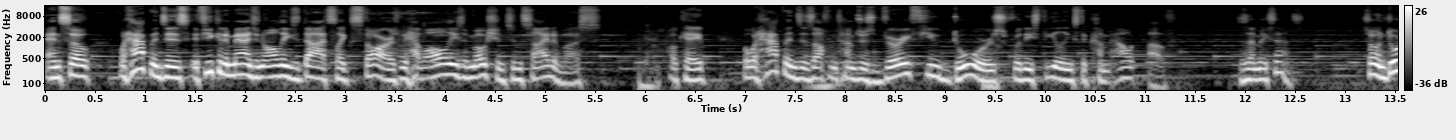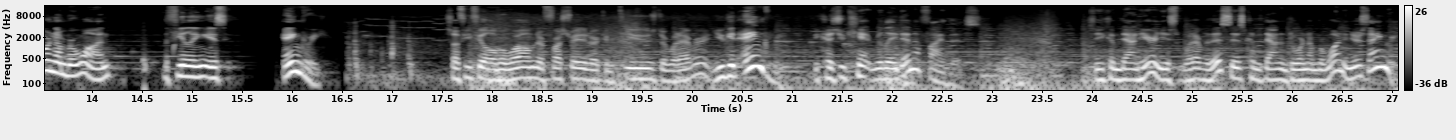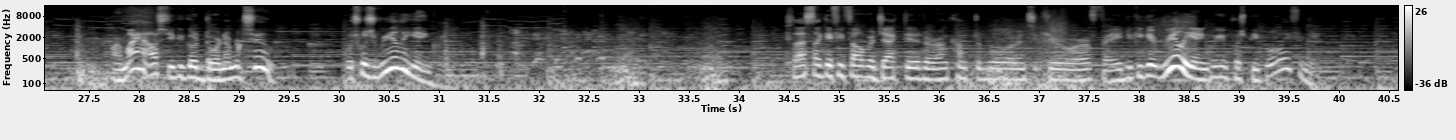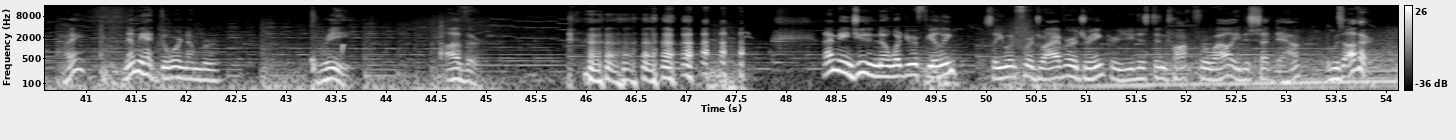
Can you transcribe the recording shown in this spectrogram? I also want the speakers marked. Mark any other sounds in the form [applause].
Speaker 1: And so what happens is, if you can imagine all these dots like stars, we have all these emotions inside of us, okay? But what happens is oftentimes there's very few doors for these feelings to come out of. Does that make sense? So in door number one, the feeling is angry. So if you feel overwhelmed or frustrated or confused or whatever, you get angry because you can't really identify this. So you come down here and you whatever this is comes down to door number one and you're just angry. Or in my house, you could go to door number two, which was really angry. So that's like if you felt rejected or uncomfortable or insecure or afraid, you could get really angry and push people away from you. Right? And then we had door number three, other. [laughs] that means you didn't know what you were feeling, so you went for a drive or a drink, or you just didn't talk for a while, you just shut down. It was other.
